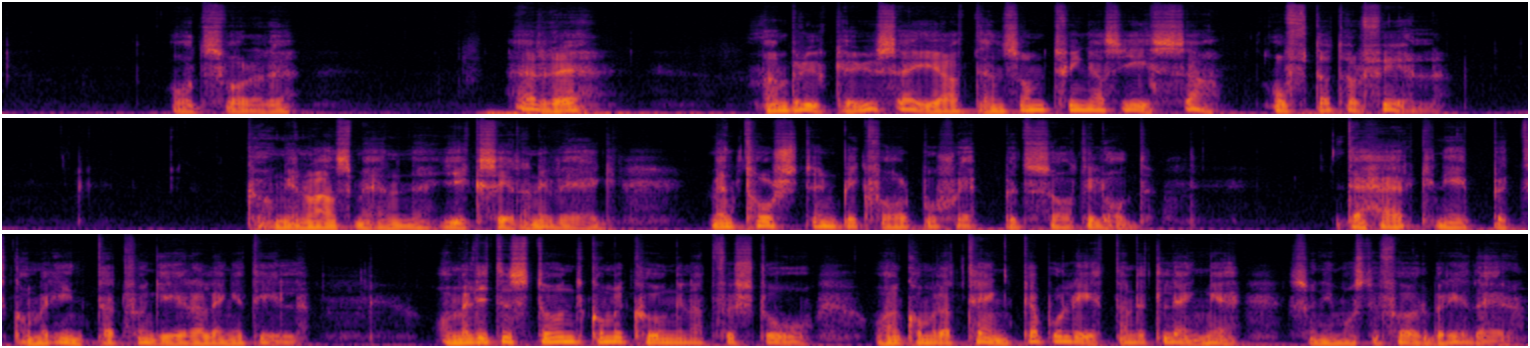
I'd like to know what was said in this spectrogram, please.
Odd svarade, Herre, man brukar ju säga att den som tvingas gissa ofta tar fel. Kungen och hans män gick sedan iväg men Torsten blev kvar på skeppet och sa till Odd Det här knepet kommer inte att fungera länge till. Om en liten stund kommer kungen att förstå och han kommer att tänka på letandet länge så ni måste förbereda er.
